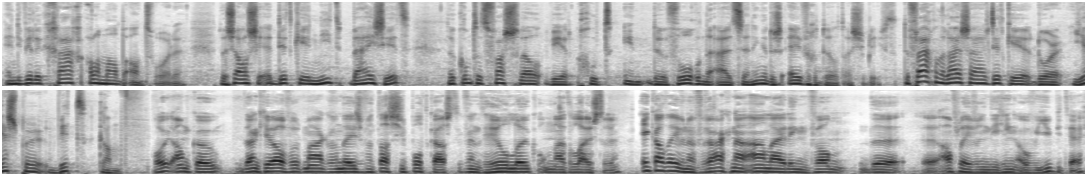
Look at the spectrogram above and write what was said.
En die wil ik graag allemaal beantwoorden. Dus als je er dit keer niet bij zit, dan komt het vast wel weer goed in de volgende uitzendingen. Dus even geduld alsjeblieft. De vraag van de luisteraar is dit keer door Jesper Witkamp. Hoi Amco, dankjewel voor het maken van deze fantastische podcast. Ik vind het heel leuk om naar te luisteren. Ik had even een vraag naar aanleiding van de eh, aflevering die ging over Jupiter.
